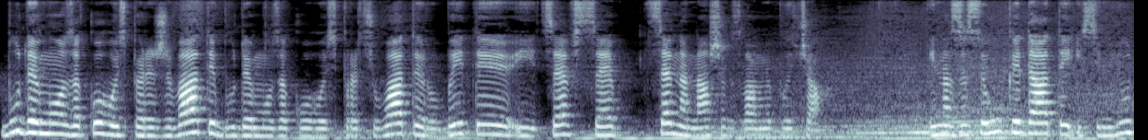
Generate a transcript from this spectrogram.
будемо за когось переживати, будемо за когось працювати, робити. І це все це на наших з вами плечах. І на ЗСУ кидати, і сім'ю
